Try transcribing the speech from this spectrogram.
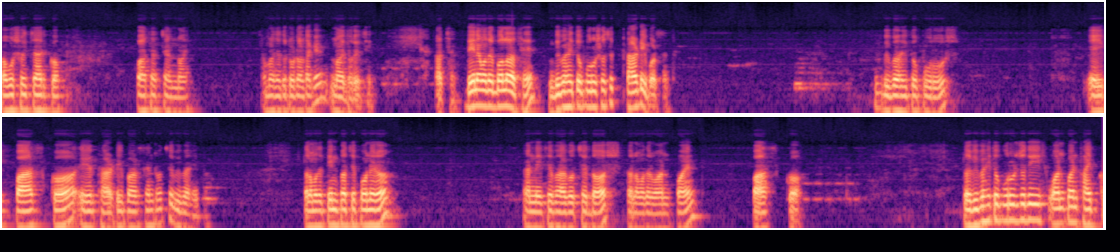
অবশ্যই চার ক। পাঁচ আর চার নয়। আমরা যেহেতু টোটালটাকে নয় ধরেছি। আচ্ছা দেন আমাদের বলা আছে বিবাহিত পুরুষ হচ্ছে থার্টি পার্সেন্ট বিবাহিত পুরুষ এই পাঁচ ক এর থার্টি পার্সেন্ট হচ্ছে বিবাহিত। তাহলে আমাদের তিন পাঁচে পনেরো, আর নিচে ভাগ হচ্ছে দশ, তাহলে আমাদের ওয়ান পয়েন্ট পাঁচ ক। তো বিবাহিত পুরুষ যদি ওয়ান পয়েন্ট ফাইভ ক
